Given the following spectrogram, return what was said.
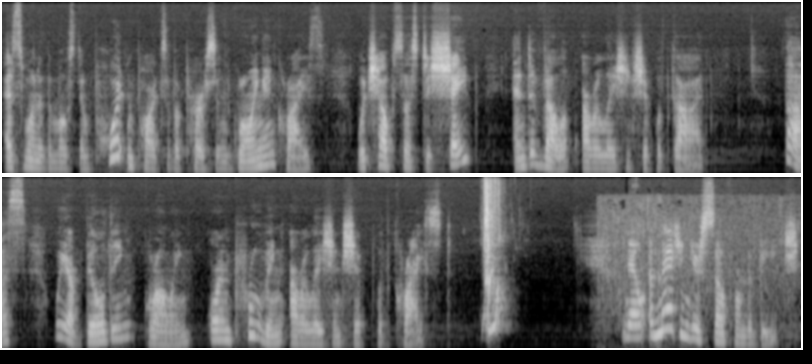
as one of the most important parts of a person growing in Christ, which helps us to shape and develop our relationship with God. Thus, we are building, growing, or improving our relationship with Christ. Now, imagine yourself on the beach,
